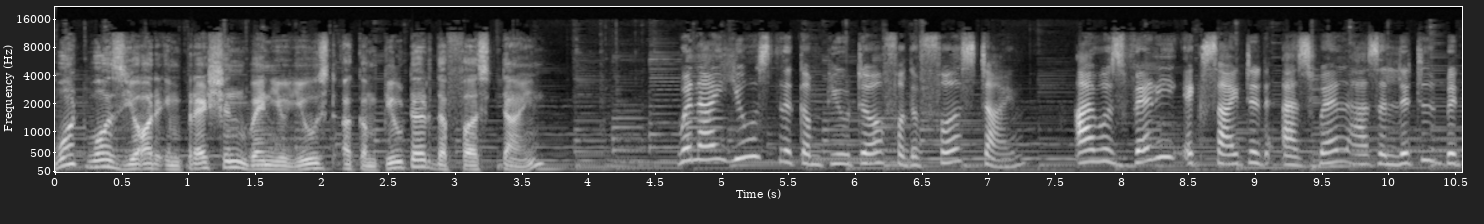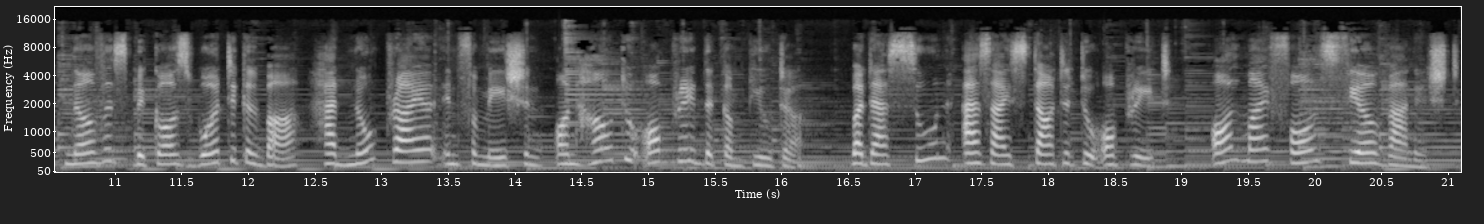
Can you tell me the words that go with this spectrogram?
What was your impression when you used a computer the first time? When I used the computer for the first time, I was very excited as well as a little bit nervous because Vertical Bar had no prior information on how to operate the computer. But as soon as I started to operate, all my false fear vanished.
